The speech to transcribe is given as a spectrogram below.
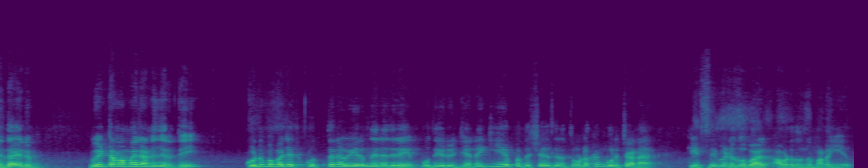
എന്തായാലും വീട്ടമ്മമാരെ അണിനിരത്തി കുടുംബ ബജറ്റ് കുത്തനെ ഉയരുന്നതിനെതിരെ പുതിയൊരു ജനകീയ പ്രതിഷേധത്തിന് തുടക്കം കുറിച്ചാണ് കെ സി വേണുഗോപാൽ അവിടെ നിന്ന് മടങ്ങിയത്.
